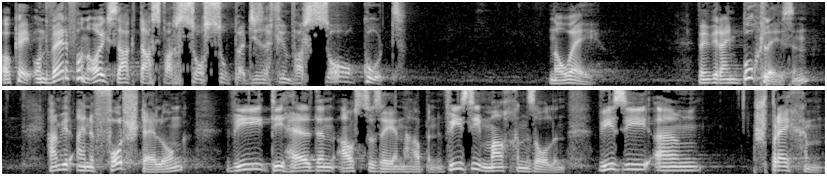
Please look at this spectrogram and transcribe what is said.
Okay, und wer von euch sagt, das war so super, dieser Film war so gut? No way. Wenn wir ein Buch lesen, haben wir eine Vorstellung, wie die Helden auszusehen haben, wie sie machen sollen, wie sie ähm, sprechen,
